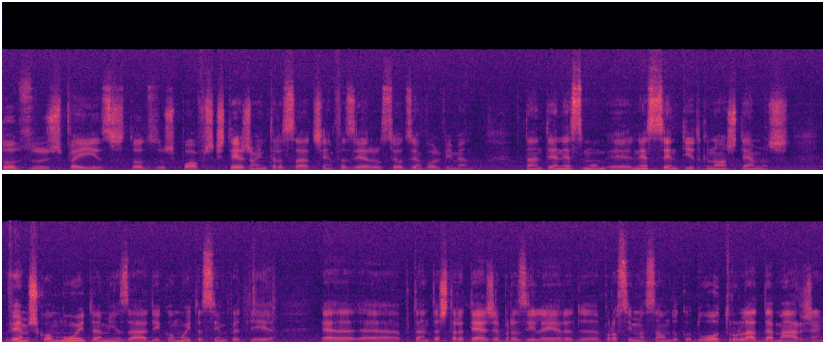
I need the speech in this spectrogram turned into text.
todos os países, todos os povos que estejam interessados em fazer o seu desenvolvimento. Portanto, é nesse, é nesse sentido que nós temos, vemos com muita amizade e com muita simpatia é, é, portanto, a estratégia brasileira de aproximação do, do, outro lado da margem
